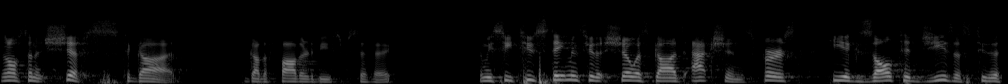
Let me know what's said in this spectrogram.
Then all of a sudden it shifts to God, to God the Father to be specific. And we see two statements here that show us God's actions. First, he exalted Jesus to the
